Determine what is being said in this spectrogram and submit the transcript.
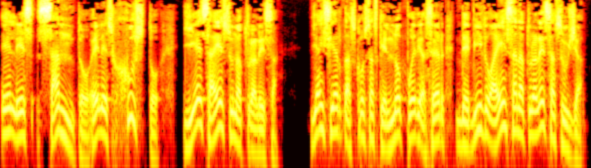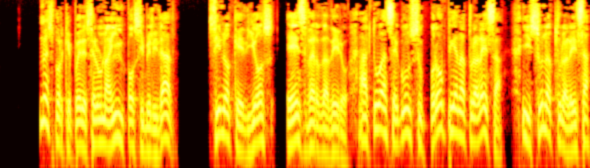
Él es santo, Él es justo, y esa es su naturaleza. Y hay ciertas cosas que Él no puede hacer debido a esa naturaleza suya. No es porque puede ser una imposibilidad, sino que Dios es verdadero, actúa según su propia naturaleza, y su naturaleza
